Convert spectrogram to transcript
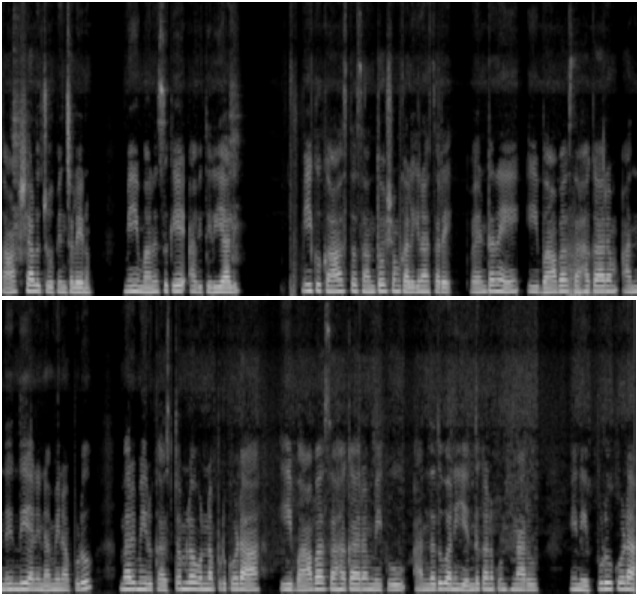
సాక్ష్యాలు చూపించలేను. మీ మనసుకే అవి తెలియాలి. మీకు కాస్త సంతోషం కలిగినా సరే వెంటనే ఈ బాబా సహకారం అందింది అని నమ్మినప్పుడు మరి మీరు కష్టంలో ఉన్నప్పుడు కూడా ఈ బాబా సహకారం మీకు అందదు అని ఎందుకు అనుకుంటున్నారు? నేను ఎప్పుడూ కూడా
